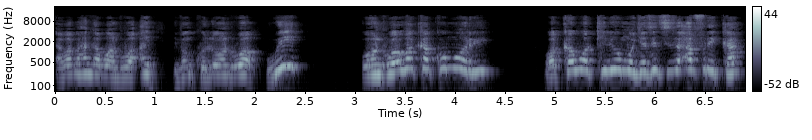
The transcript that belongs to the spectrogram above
ababahanga bwandwa ai ibankole wanduwa. Wi ondwa wakakomori wakawakili umoja zitsi za afrika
